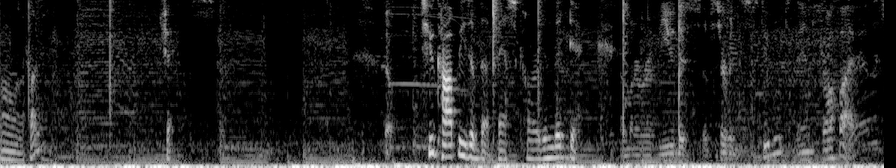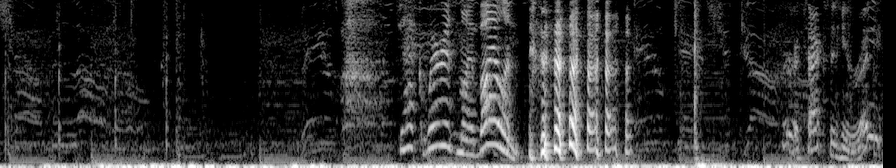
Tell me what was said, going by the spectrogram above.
On a five. Checks. So, Two copies of the best card in the deck. I'm going to review this observant student and draw five. Deck, where is my violence? there are attacks in here, right?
